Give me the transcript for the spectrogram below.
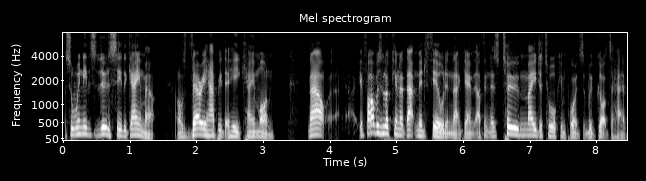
That's all we needed to do to see the game out. And I was very happy that he came on. Now, if I was looking at that midfield in that game, I think there's two major talking points that we've got to have.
